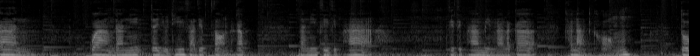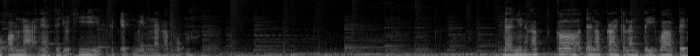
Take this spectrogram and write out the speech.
ด้านกว้างด้านนี้จะอยู่ที่ 32 นะครับ ด้านนี้ 45 45มิลนะแล้วก็ขนาดของตัวความหนาเนี่ยจะอยู่ที่ 11มิลนะครับผมแบรนด์นี้นะครับก็ได้รับการการันตีว่าเป็น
